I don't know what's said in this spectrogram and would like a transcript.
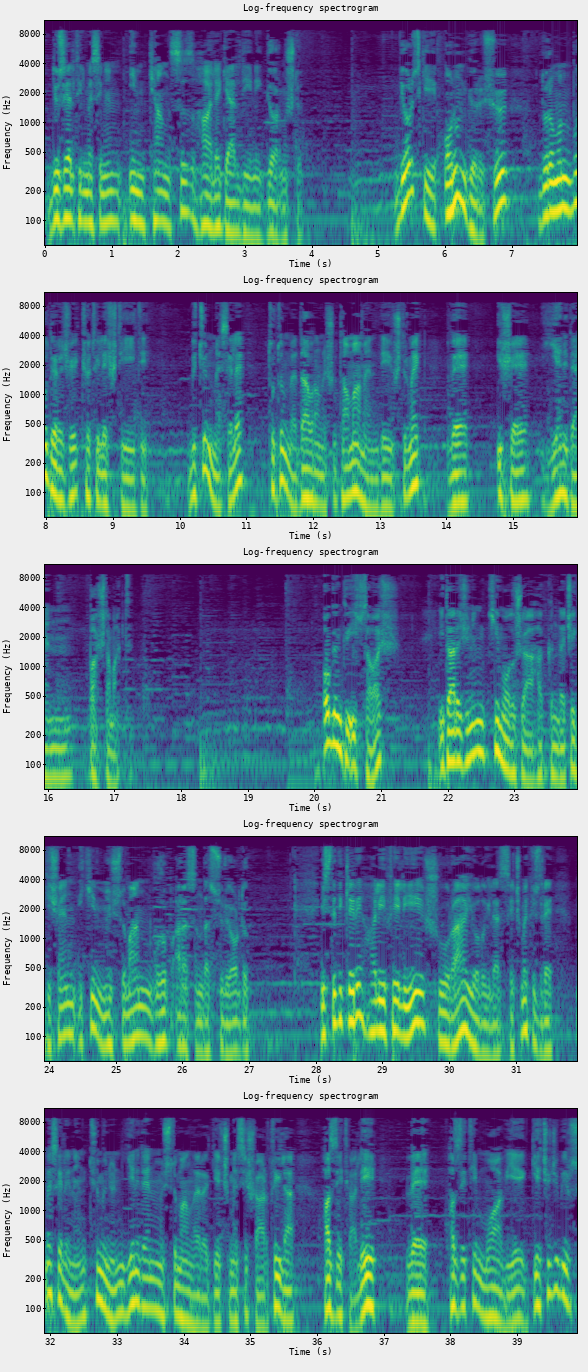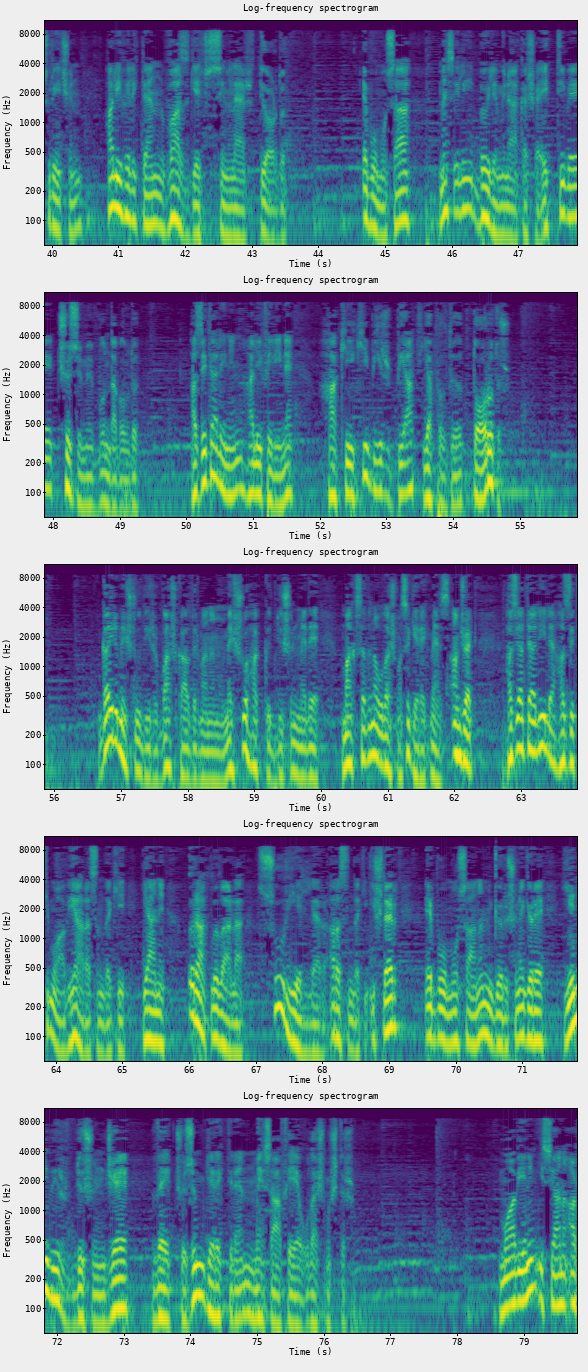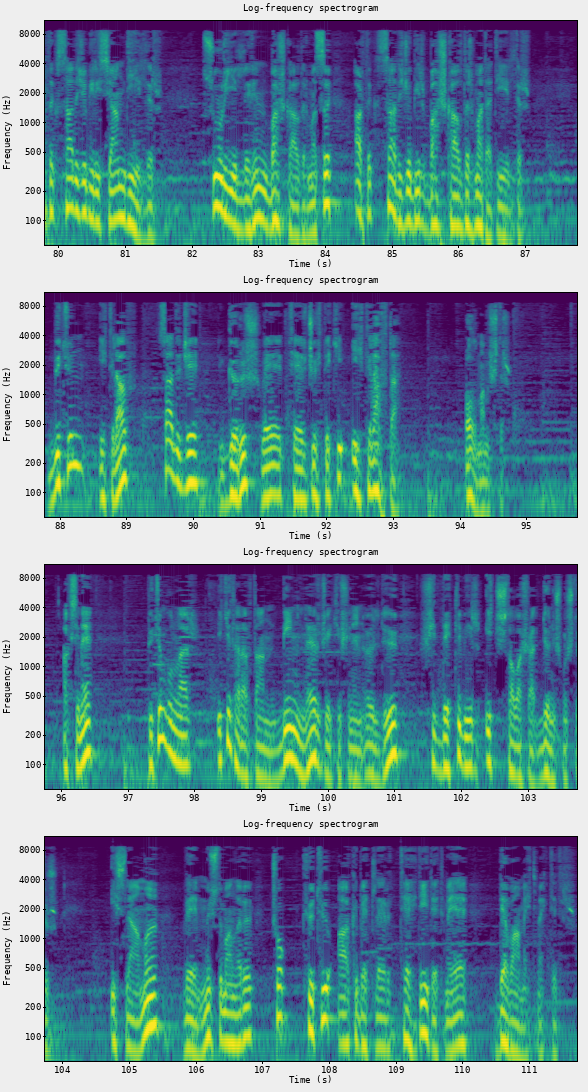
düzeltilmesinin imkansız hale geldiğini görmüştü. Diyoruz ki onun görüşü durumun bu derece kötüleştiğiydi. Bütün mesele tutum ve davranışı tamamen değiştirmek ve işe yeniden başlamaktı. O günkü iç savaş, idarecinin kim olacağı hakkında çekişen iki Müslüman grup arasında sürüyordu. İstedikleri halifeliği şura yoluyla seçmek üzere meselenin tümünün yeniden Müslümanlara geçmesi şartıyla Hazreti Ali ve Hazreti Muaviye geçici bir süre için halifelikten vazgeçsinler diyordu. Ebu Musa meseleyi böyle münakaşa etti ve çözümü bunda buldu. Hazreti Ali'nin halifeliğine hakiki bir biat yapıldığı doğrudur. Gayrimeşru bir baş kaldırmanın meşru hakkı düşünmede maksadına ulaşması gerekmez. Ancak Hazreti Ali ile Hazreti Muaviye arasındaki yani Iraklılarla Suriyeliler arasındaki işler Ebu Musa'nın görüşüne göre yeni bir düşünce ve çözüm gerektiren mesafeye ulaşmıştır. Muaviye'nin isyanı artık sadece bir isyan değildir. Suriyelilerin baş kaldırması artık sadece bir baş kaldırma da değildir. Bütün ihtilaf sadece görüş ve tercihteki ihtilaf da olmamıştır. Aksine bütün bunlar iki taraftan binlerce kişinin öldüğü şiddetli bir iç savaşa dönüşmüştür. İslam'ı ve Müslümanları çok kötü akıbetler tehdit etmeye devam etmektedir.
